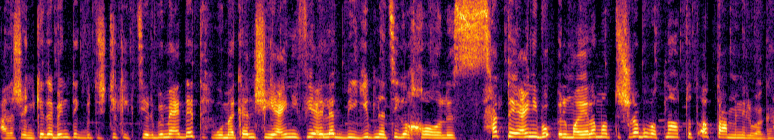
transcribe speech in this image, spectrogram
علشان كده بنتك بتشتكي كتير بمعدتها وما كانش يا عيني في علاج بيجيب نتيجة خالص. حتى يا عيني بق المية لما بتشربه بطنها بتتقطع من الوجع.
